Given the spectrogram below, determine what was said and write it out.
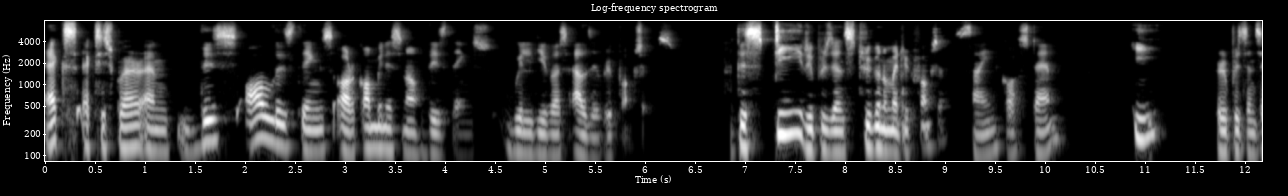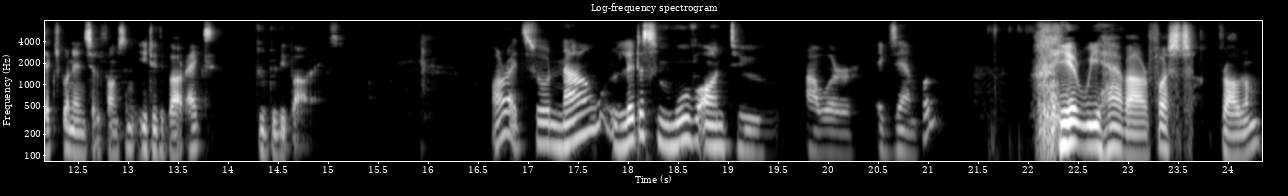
X x square and this all these things or combination of these things will give us algebraic functions. This t represents trigonometric function sine cos tan. E represents exponential function e to the power x 2 to the power x. All right so now let us move on to our example. Here we have our first problem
